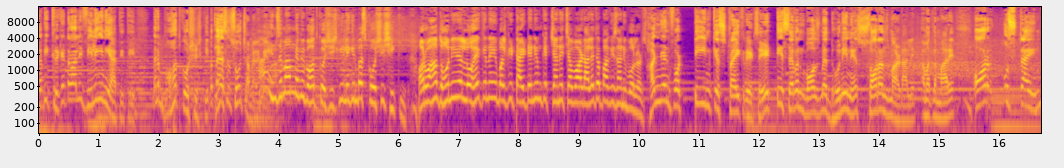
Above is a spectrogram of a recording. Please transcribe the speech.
कभी क्रिकेट वाली फीलिंग ही नहीं आती थी। मैंने बहुत कोशिश की मतलब ऐसा सोचा मैंने हाँ। इंजमाम ने भी बहुत कोशिश की लेकिन बस कोशिश ही की। और वहाँ धोनी ने लोहे के नहीं बल्कि टाइटेनियम के चने चबा डाले थे पाकिस्तानी बॉलर्स 114 के स्ट्राइक रेट से 87 बॉल्स में धोनी ने 100 रन मार डाले मतलब मारे। और उस टाइम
